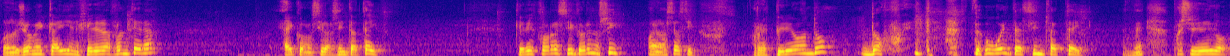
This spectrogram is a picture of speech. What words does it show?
Cuando yo me caí en Jerez de la Frontera, ahí conocí la cinta tape. ¿Querés correr? Sí, corriendo, sí. Bueno, hace así. Respiré hondo, dos vueltas, dos vueltas cinta tape. ¿entendés? Por eso yo digo,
